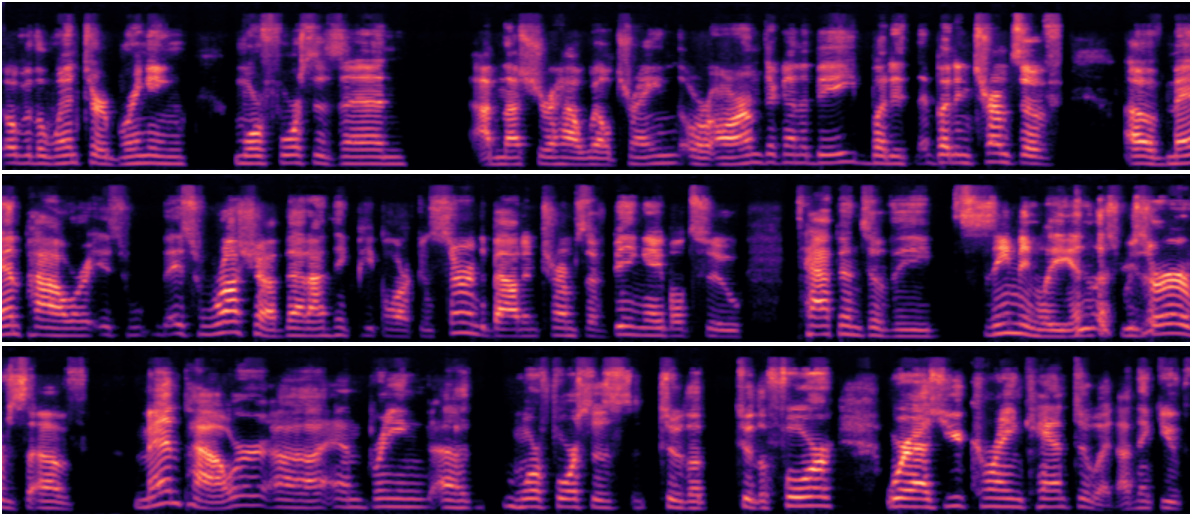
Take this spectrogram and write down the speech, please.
over the winter bringing more forces in. I'm not sure how well trained or armed they're going to be, but it, but in terms of of manpower, it's it's Russia that I think people are concerned about in terms of being able to tap into the seemingly endless reserves of manpower uh, and bring uh, more forces to the to the fore, whereas Ukraine can't do it. I think you've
